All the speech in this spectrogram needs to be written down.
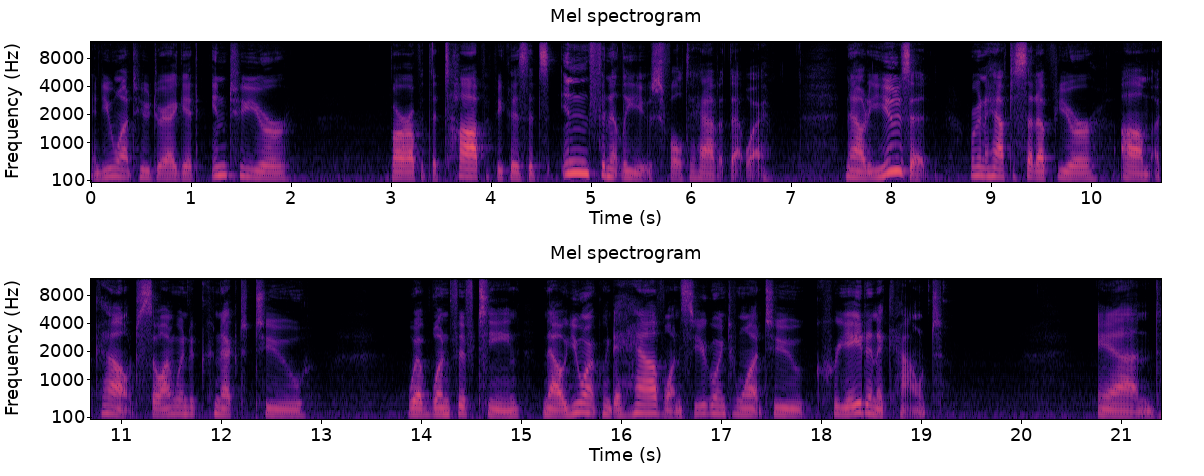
and you want to drag it into your bar up at the top because it's infinitely useful to have it that way. Now to use it, we're going to have to set up your um, account. So I'm going to connect to Web 115. Now you aren't going to have one, so you're going to want to create an account and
